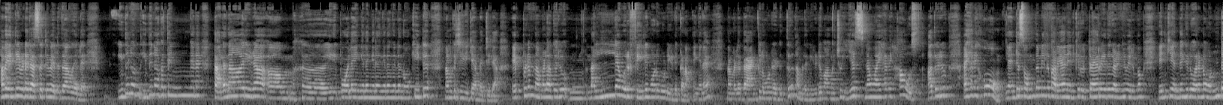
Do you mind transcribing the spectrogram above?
അപ്പം എന്റെ ഇവിടെ ഒരു അസറ്റ് വലുതാവുകയല്ലേ? ഇതിനൊന്നും ഇതിനകത്ത് ഇങ്ങനെ തലനാരിഴ പോലെ ഇങ്ങനെ ഇങ്ങനെ ഇങ്ങനെ ഇങ്ങനെ നോക്കിയിട്ട് നമുക്ക് ജീവിക്കാൻ പറ്റില്ല. എപ്പോഴും നമ്മൾ അതൊരു നല്ല ഒരു ഫീലിങ്ങോട് കൂടി എടുക്കണം. ഇങ്ങനെ നമ്മൾ ബാങ്ക് ലോൺ എടുത്ത് നമ്മൾ വീട് വാങ്ങിച്ചു. Yes now I have a house അതൊരു ഐ ഹാവ് എ ഹോം ഞാൻ എന്റെ സ്വന്തം എന്ന് പറയാൻ എനിക്ക് റിട്ടയർ ചെയ്ത് കഴിഞ്ഞ് വരുമ്പം എനിക്ക് എന്തെങ്കിലും ഒരെണ്ണം ഉണ്ട്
